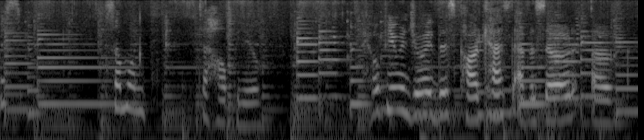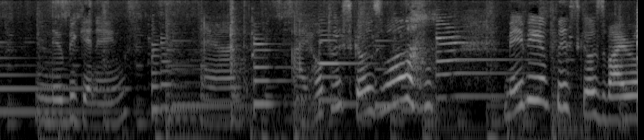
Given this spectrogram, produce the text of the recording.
just someone to help you. I hope you enjoyed this podcast episode of New Beginnings, and I hope this goes well. Maybe if this goes viral,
